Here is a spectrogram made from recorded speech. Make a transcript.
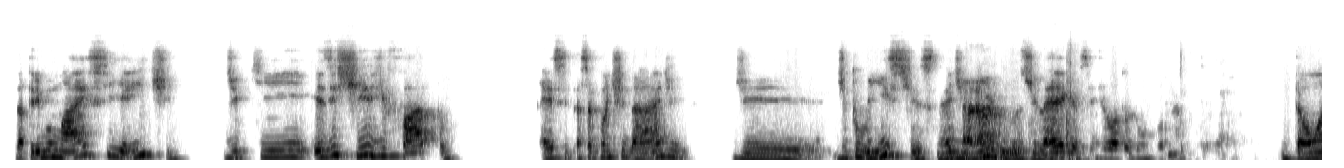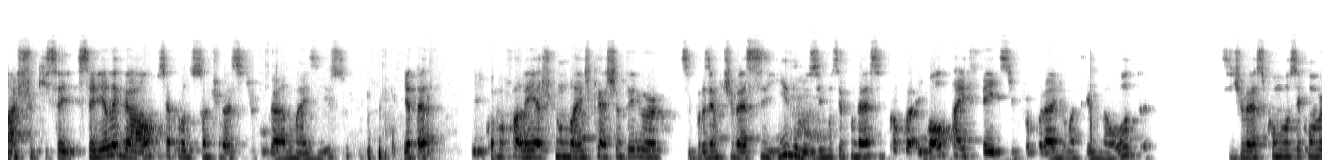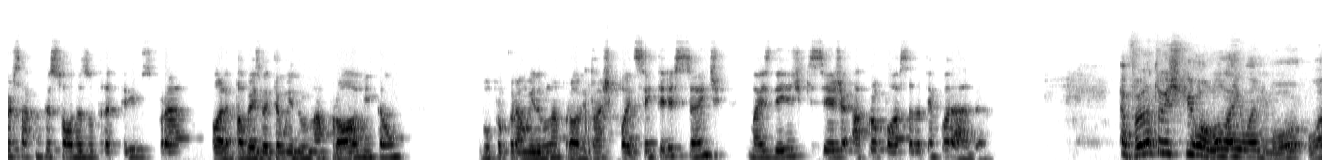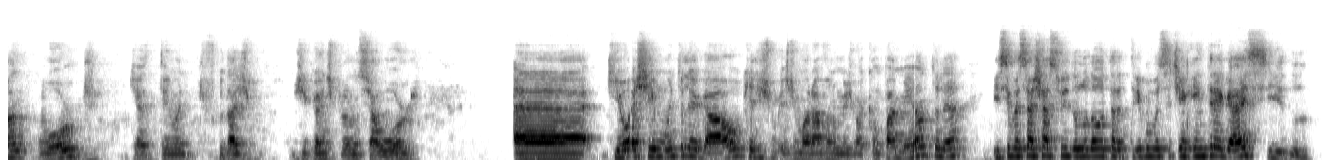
da tribo mais ciente de que existia de fato esse, essa quantidade de, de twists, né, de ídolos, de legacy, de rota dupla, né? Então, acho que seria legal se a produção tivesse divulgado mais isso. E até, como eu falei, acho que no Blindcast anterior, se, por exemplo, tivesse ídolos e você pudesse procurar, igual o Fates, de procurar de uma tribo na outra, se tivesse como você conversar com o pessoal das outras tribos para, olha, talvez vai ter um ídolo na prova, então vou procurar um ídolo na prova. Então, acho que pode ser interessante, mas desde que seja a proposta da temporada. É, foi um twist que rolou lá em One, More, One World, que é, tem uma dificuldade gigante pronunciar World, é, que eu achei muito legal, que eles, eles moravam no mesmo acampamento, né? E se você achasse o ídolo da outra tribo, você tinha que entregar esse ídolo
